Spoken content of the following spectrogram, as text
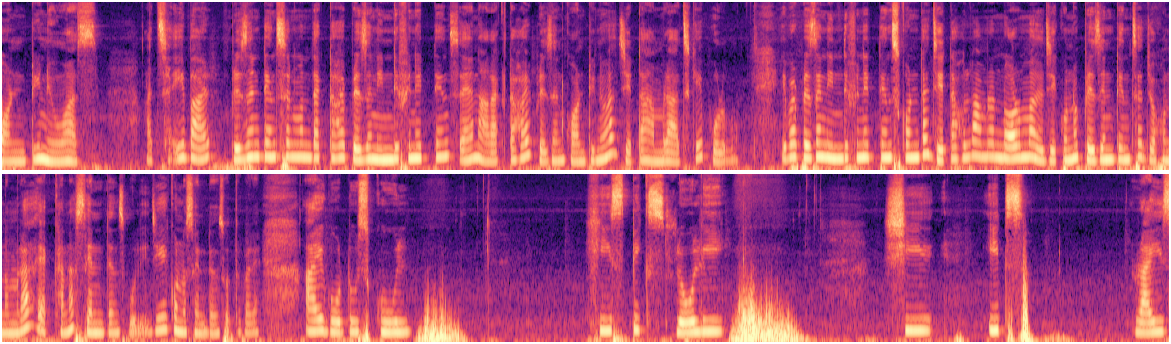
কন্টিনিউয়াস আচ্ছা এবার প্রেজেন্ট টেন্সের মধ্যে একটা হয় প্রেজেন্ট ইনডেফিনিট টেন্স অ্যান্ড আর একটা হয় প্রেজেন্ট কন্টিনিউয়াস যেটা আমরা আজকে পড়ব। এবার প্রেজেন্ট ইনডেফিনিট টেন্স কোনটা? যেটা হলো আমরা নর্মাল যে কোনো প্রেজেন্ট টেন্সে যখন আমরা একখানা সেন্টেন্স বলি যে কোনো সেন্টেন্স হতে পারে। I go to school he speaks slowly she eats rice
